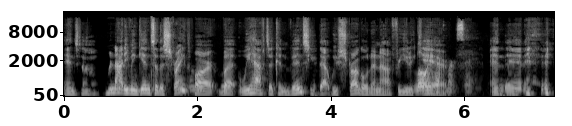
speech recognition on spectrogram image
And so we're not even getting to the strength part, but we have to convince you that we've struggled enough for you to Lord care and then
